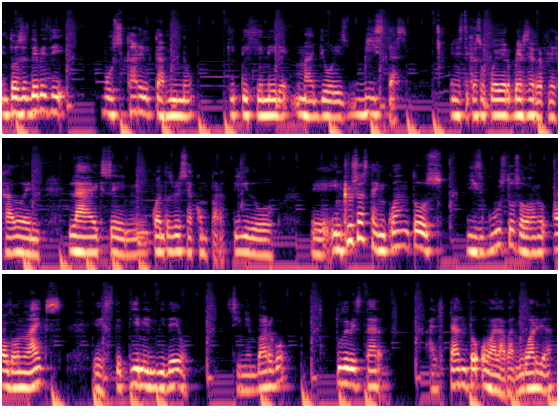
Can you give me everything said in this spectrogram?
Entonces debes de buscar el camino que te genere mayores vistas. En este caso puede verse reflejado en likes, en cuántas veces se ha compartido, eh, incluso hasta en cuántos disgustos o, don likes este, tiene el video. Sin embargo, tú debes estar al tanto o a la vanguardia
